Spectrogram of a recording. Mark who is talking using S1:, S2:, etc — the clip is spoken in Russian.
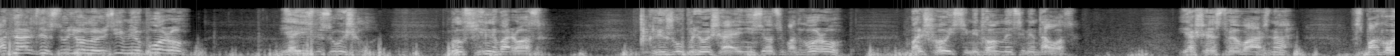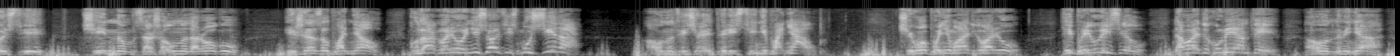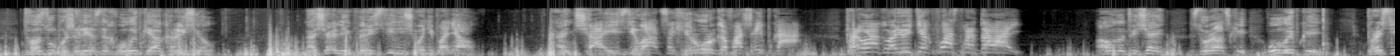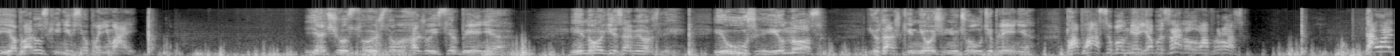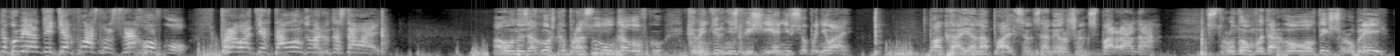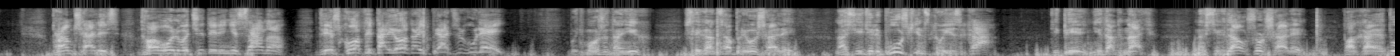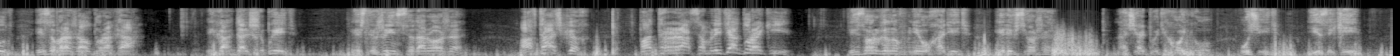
S1: Однажды в студеную зимнюю пору я из лесу вышел. Был сильный мороз. Гляжу, превышая, несется под гору большой семитонный цементовоз. Я шествую важно, в спокойствии, чинном зашел на дорогу и жезл поднял. Куда, говорю, вы несетесь, мужчина? А он отвечает, перести не понял. Чего понимать, говорю? Ты превысил, давай документы. А он на меня два зуба железных в улыбке окрысил. Начальник перести ничего не понял. Кончай издеваться, хирургов ошибка. Права, говорю, и техпаспорт давай. А он отвечает с дурацкой улыбкой. Прости, я по-русски не все понимаю. Я чувствую, что выхожу из терпения. И ноги замерзли, и уши, и нос. Юдашкин не очень учел утепление. Попался бы мне, я бы задал вопрос. Давай документы, техпаспорт, страховку. Права техталон, говорю, доставай. А он из окошка просунул головку. Командир, не спеши, я не все понимаю. Пока я на пальцах замерзших с барана с трудом выторговывал тысячу рублей, промчались два Вольва, четыре Ниссана, две Шкоты, Тойота и пять Жигулей. Быть может, на них слегонца превышали носители пушкинского языка. Теперь не догнать. Навсегда ушуршали, пока я тут изображал дурака. И как дальше быть, если жизнь все дороже? А в тачках по трассам летят дураки. Из органов мне уходить или все же начать потихоньку учить языки?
